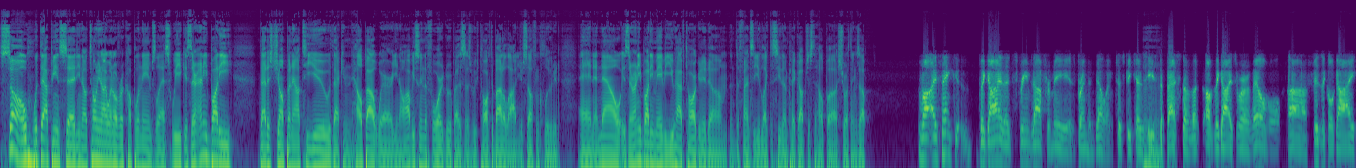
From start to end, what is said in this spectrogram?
So, with that being said, you know, Tony and I went over a couple of names last week. Is there anybody that is jumping out to you that can help out where, you know, obviously in the forward group, as, as we've talked about a lot, yourself included. And and now, is there anybody maybe you have targeted um, defense that you'd like to see them pick up just to help uh, shore things up? Well, I think the guy that screams out for me is Brendan Dillon, just because mm-hmm. he's the best of of the guys who are available. Uh, physical guy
